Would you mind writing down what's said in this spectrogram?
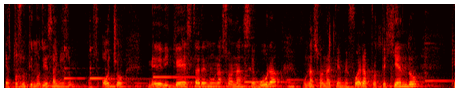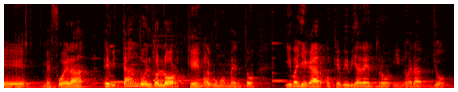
Estos últimos 10 años, 8, me dediqué a estar en una zona segura, una zona que me fuera protegiendo, que me fuera evitando el dolor que en algún momento iba a llegar o que vivía dentro y no era yo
